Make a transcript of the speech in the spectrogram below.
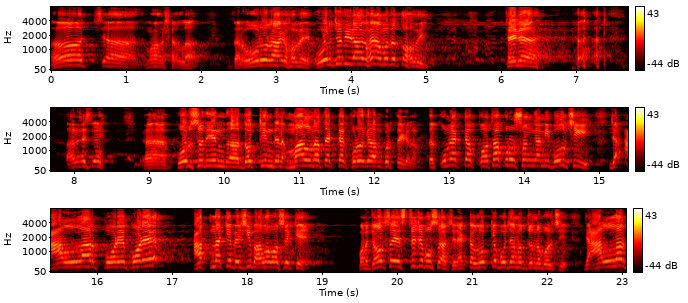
আচ্ছা মাশাল্লাহ তাহলে ওরও রাগ হবে। ওর যদি রাগ হয়, আমাদের তো হবেই। তাই না? আরে সে পরশু দিন দক্ষিণ দিন মালদাতে একটা প্রোগ্রাম করতে গেলাম। তা কোনো একটা কথা প্রসঙ্গে আমি বলছি যে, আল্লাহর পরে পরে আপনাকে বেশি ভালোবাসে কে? মানে জলসা স্টেজে বসে আছেন। একটা লোককে বোঝানোর জন্য বলছি যে, আল্লাহর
